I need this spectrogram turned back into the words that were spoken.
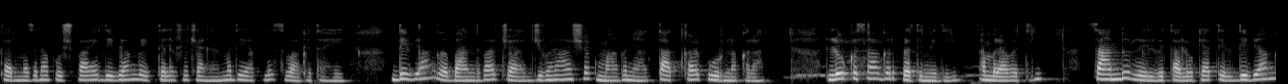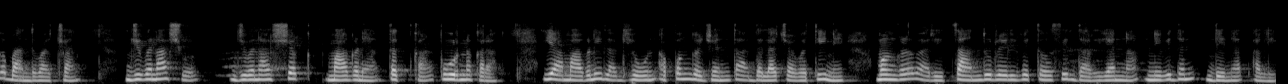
कर्मजना पुष्पा आहे. दिव्यांग एकलक्ष चॅनलमध्ये आपलं स्वागत आहे. दिव्यांग बांधवाच्या जीवनावश्यक मागण्या तात्काळ पूर्ण करा. लोकसागर प्रतिनिधी अमरावती चांदूर रेल्वे तालुक्यातील दिव्यांग बांधवाच्या जीवनाश्व जीवनावश्यक मागण्या तत्काळ पूर्ण करा. या मागणीला घेऊन अपंग जनता दलाच्या वतीने मंगळवारी चांदूर रेल्वे तहसीलदार यांना निवेदन देण्यात आले.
